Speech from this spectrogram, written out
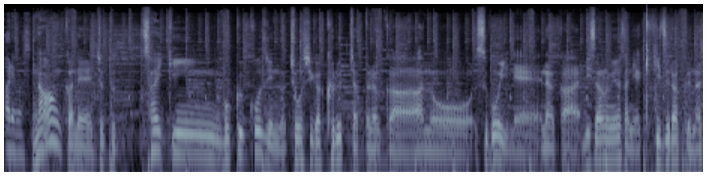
ありますね。なんかねちょっと最近僕個人の調子が狂っちゃったのかあのすごいねなんかリスナーの皆さんには聞きづらくなっ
